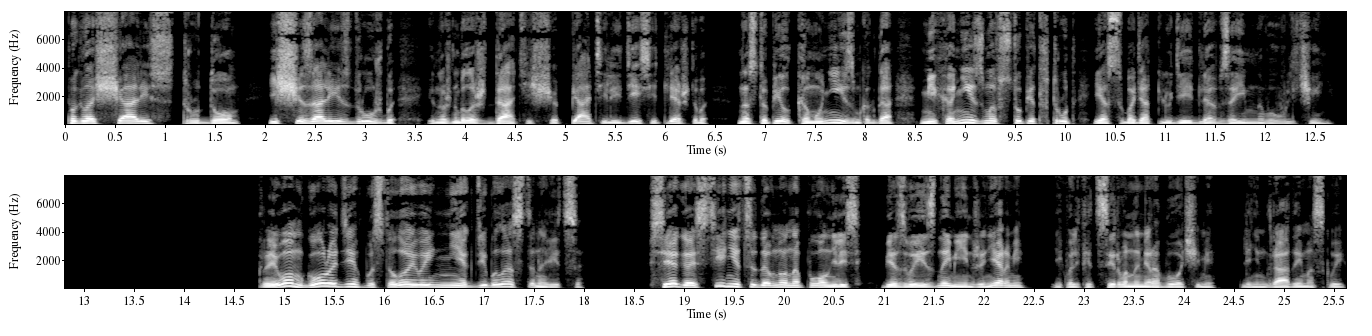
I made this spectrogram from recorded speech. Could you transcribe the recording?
поглощались с трудом, исчезали из дружбы, и нужно было ждать еще пять или десять лет, чтобы наступил коммунизм, когда механизмы вступят в труд и освободят людей для взаимного увлечения. В краевом городе Бастолоевой негде было остановиться. Все гостиницы давно наполнились безвыездными инженерами и квалифицированными рабочими Ленинграда и Москвы.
